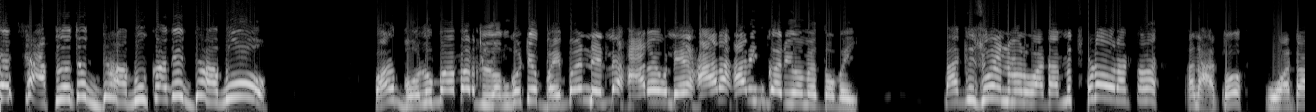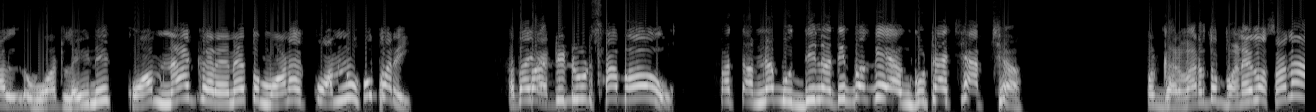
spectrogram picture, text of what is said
કે છાપરું તો ધાબુ કરી ધાબુ. પણ ભોલું બાબર લંગોટીઓ ભાઈબંધ ને એટલે હારે હારા હારીને કર્યો અમે તો ભાઈ. બાકી શું એને વાટા અમે થોડા રાખતા અને આ તો વોટા વોટ લઈને કોમ ના કરે ને તો મોણા કોમનું શું પરી અત્યારે એટીટ્યુડ છે બહુ. પણ તમને બુદ્ધિ નથી પકડી અંગૂઠા છાપ છે. પણ ઘરવાળો તો ભણેલો છે ને.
